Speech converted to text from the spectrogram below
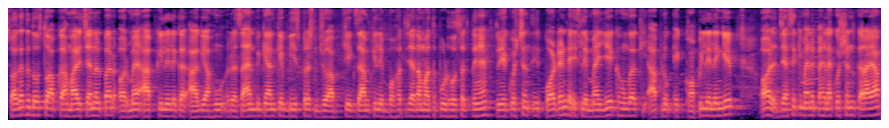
स्वागत है दोस्तों आपका हमारे चैनल पर और मैं आपके लिए लेकर आ गया हूँ रसायन विज्ञान के 20 प्रश्न जो आपके एग्ज़ाम के लिए बहुत ही ज़्यादा महत्वपूर्ण हो सकते हैं। तो ये क्वेश्चन इंपॉर्टेंट है, इसलिए मैं ये कहूँगा कि आप लोग एक कॉपी ले लेंगे। और जैसे कि मैंने पहला क्वेश्चन कराया,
